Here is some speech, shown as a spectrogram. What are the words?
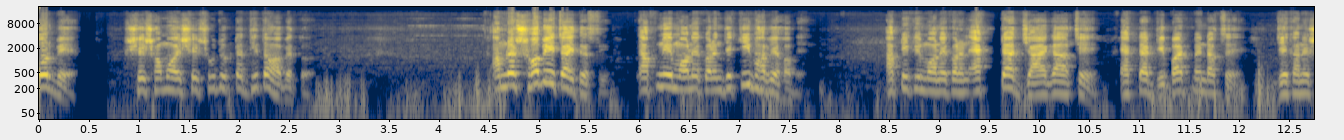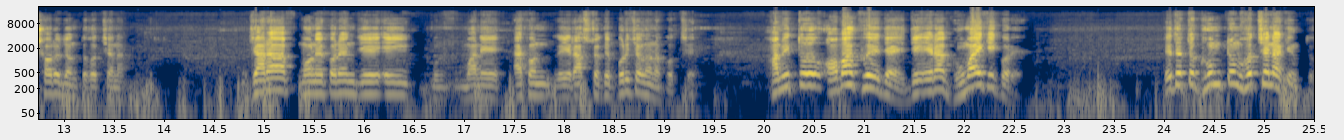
করবে। সেই সময় সেই সুযোগটা দিতে হবে তো। আমরা সবই চাইতেছি। আপনি মনে করেন যে কীভাবে হবে? আপনি কি মনে করেন একটা জায়গা আছে, একটা ডিপার্টমেন্ট আছে যেখানে ষড়যন্ত্র হচ্ছে না? যারা মনে করেন যে এই মানে এখন এই রাষ্ট্রকে পরিচালনা করছে, আমি তো অবাক হয়ে যাই যে এরা ঘুমায় কি করে? এদের তো ঘুমটুম হচ্ছে না কিন্তু।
